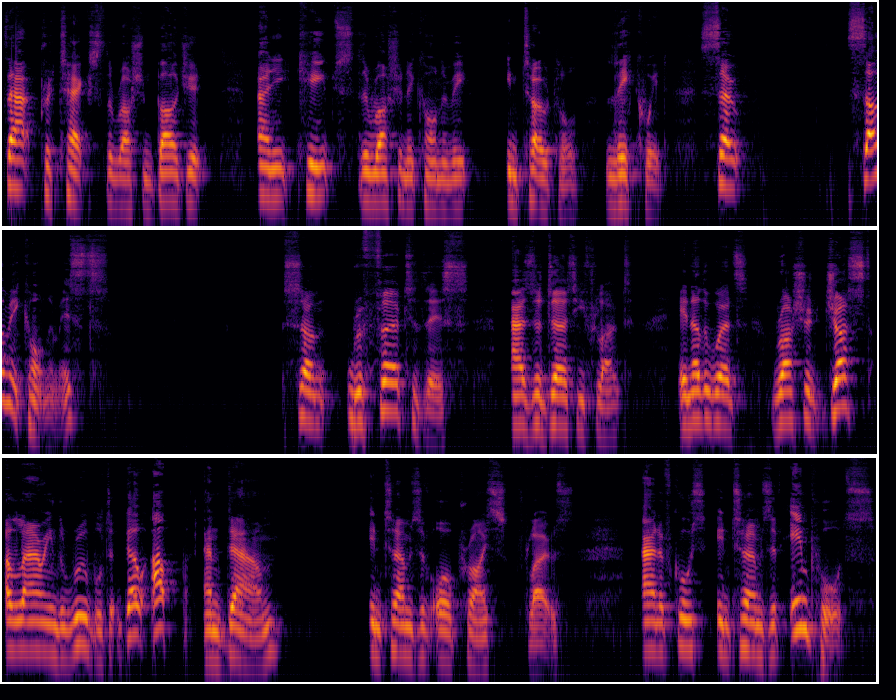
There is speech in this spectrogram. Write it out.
that protects the Russian budget and it keeps the Russian economy in total liquid. So some economists some refer to this as a dirty float. In other words, Russia just allowing the ruble to go up and down in terms of oil price flows. And of course, in terms of imports,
